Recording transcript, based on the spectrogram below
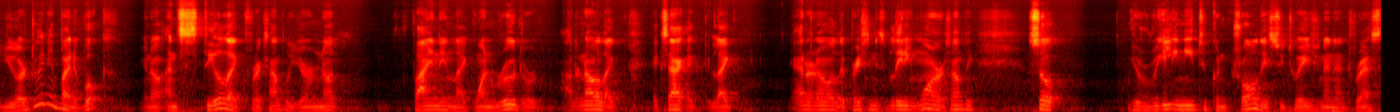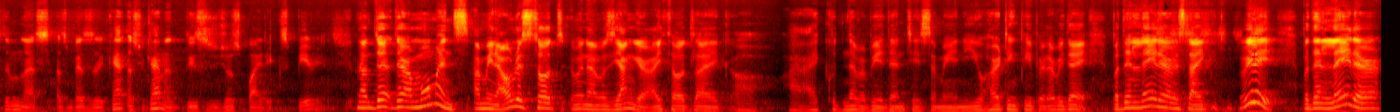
you are doing it by the book. You know, and still, like, for example, you're not finding like one root or I don't know, like exact like I don't know, the person is bleeding more or something. So you really need to control the situation and address them as, as best as you can as you can this is just by the experience you know? Now there, there are moments. I mean, I always thought when I was younger, I thought like, oh, I, I could never be a dentist. I mean, you're hurting people every day. But then later, it's like, really? But then later,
